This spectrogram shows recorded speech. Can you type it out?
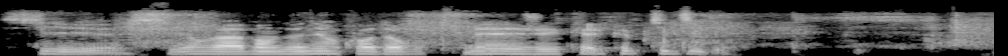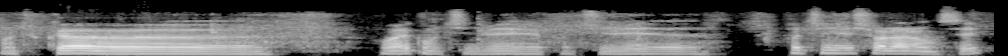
si, si on va abandonner en cours de route. Mais j'ai quelques petites idées. En tout cas, ouais, continuer, continuer, continuer sur la lancée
